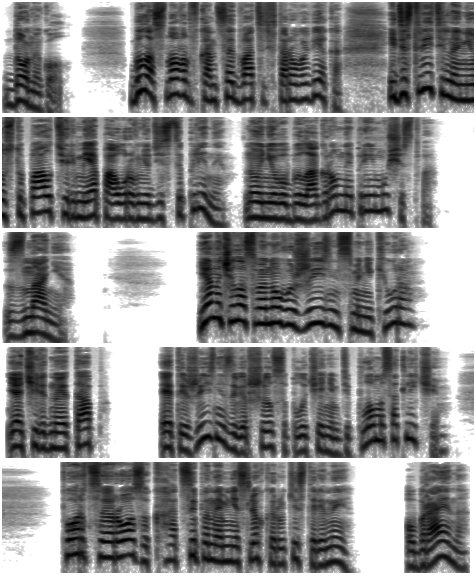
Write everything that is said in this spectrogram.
Донегол. Был основан в конце 22 века и действительно не уступал тюрьме по уровню дисциплины, но у него было огромное преимущество — знание. Я начала свою новую жизнь с маникюра, и очередной этап — этой жизни завершился получением диплома с отличием. Порция розок, отсыпанная мне с легкой руки старины У Брайана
